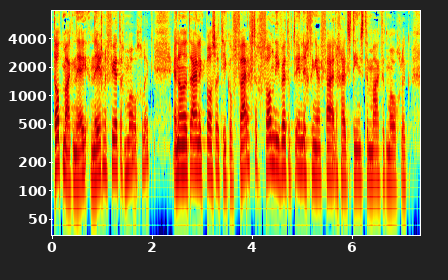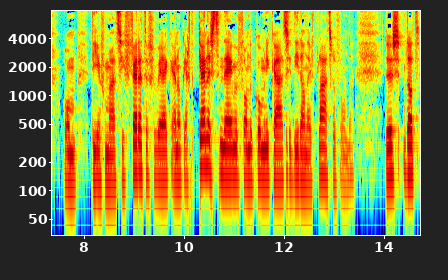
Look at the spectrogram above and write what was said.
Dat maakt 49 mogelijk. En dan uiteindelijk pas artikel 50 van die wet op de inlichting en veiligheidsdiensten maakt het mogelijk om die informatie verder te verwerken en ook echt kennis te nemen van de communicatie die dan heeft plaatsgevonden. Dus dat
